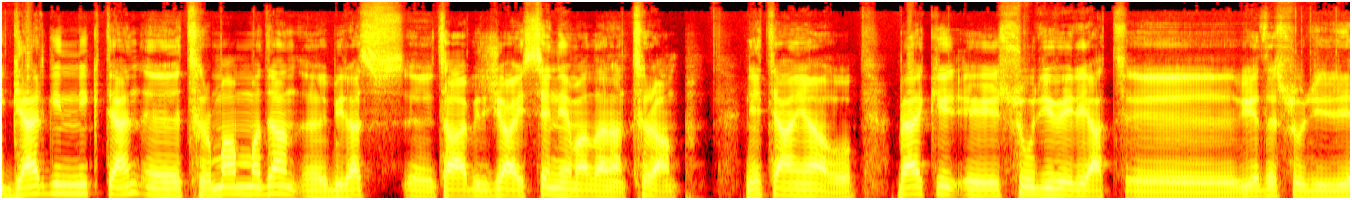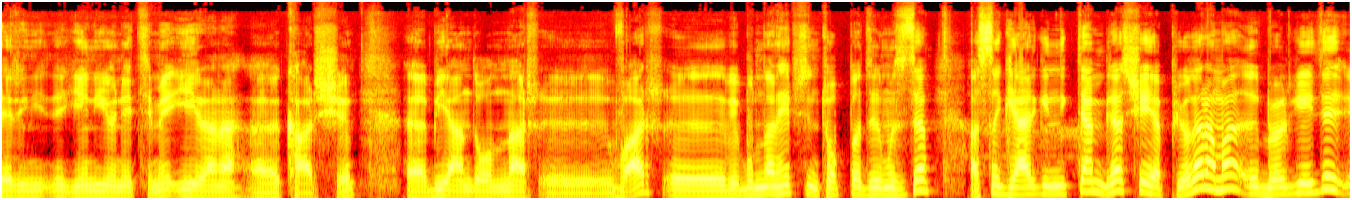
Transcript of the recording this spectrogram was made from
gerginlikten, e, tırmanmadan e, biraz e, tabiri caizse nemalanan Trump, Netanyahu, belki e, Suudi Veliaht e, ya da Suudilerin yeni yönetimi İran'a e, karşı e, bir yanda onlar e, var E, ve bunların hepsini topladığımızda aslında gerginlikten biraz şey yapıyorlar ama e, bölgeyi de e,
